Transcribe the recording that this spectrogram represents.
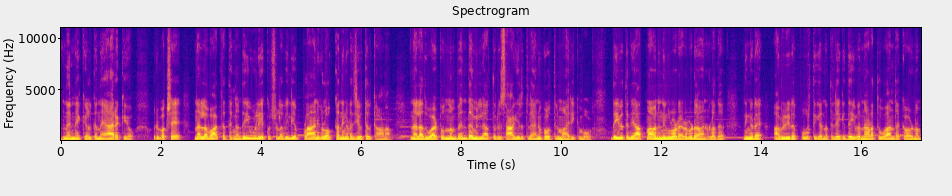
എന്നെ കേൾക്കുന്ന ആരൊക്കെയോ ഒരു പക്ഷേ നല്ല വാക്തത്വങ്ങൾ ദൈവവിളിയെക്കുറിച്ചുള്ള വലിയ പ്ലാനുകളൊക്കെ നിങ്ങളുടെ ജീവിതത്തിൽ കാണാം. എന്നാൽ അതുമായിട്ടൊന്നും ബന്ധമില്ലാത്തൊരു സാഹചര്യത്തിൽ അനുഭവത്തിലുമായിരിക്കുമ്പോൾ ദൈവത്തിന്റെ ആത്മാവിന് നിങ്ങളോട് ഇടപെടാനുള്ളത് നിങ്ങളുടെ ആ വിളിയുടെ പൂർത്തീകരണത്തിലേക്ക് ദൈവം നടത്തുവാൻ തക്കവണ്ണം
